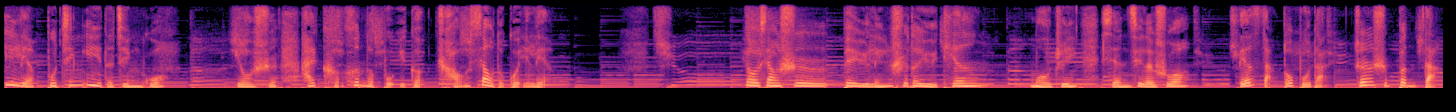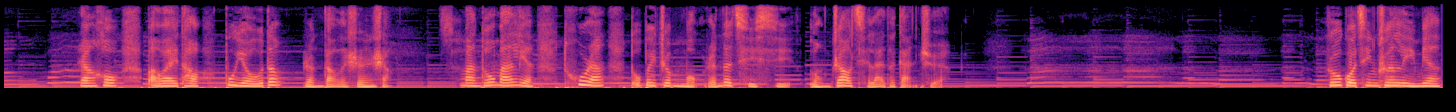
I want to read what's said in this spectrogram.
一脸不经意的经过，有时还可恨的补一个嘲笑的鬼脸。又像是被雨淋湿的雨天，某君嫌弃的说：“连伞都不带，真是笨蛋。”然后把外套不由得扔到了身上，满头满脸突然都被这某人的气息笼罩起来的感觉。如果青春里面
